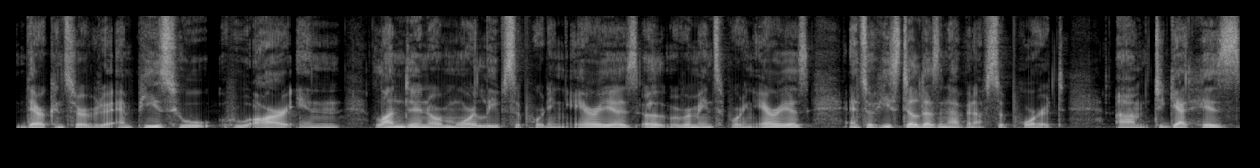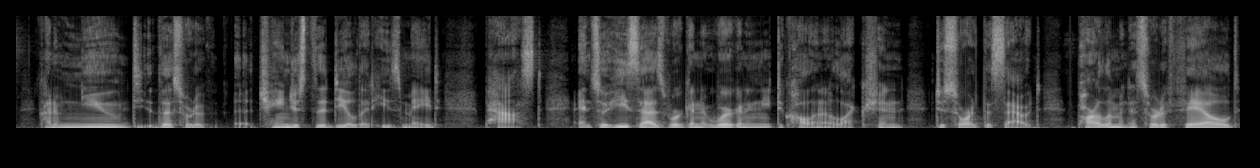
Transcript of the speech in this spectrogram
there are conservative MPs who who are in London or more leave supporting areas, uh, remain supporting areas, and so he still doesn't have enough support um, to get his kind of new the sort of uh, changes to the deal that he's made passed. And so he says we're gonna we're gonna need to call an election to sort this out. Parliament has sort of failed.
